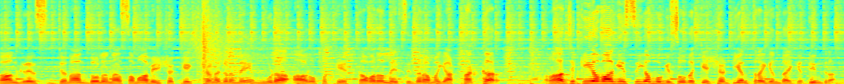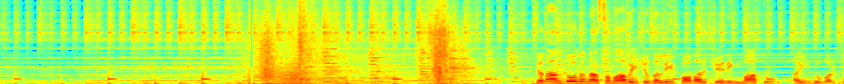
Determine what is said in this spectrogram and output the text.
ಕಾಂಗ್ರೆಸ್ ಜನಾಂದೋಲನ ಸಮಾವೇಶಕ್ಕೆ ಕ್ಷಣಗಣನೆ ಮೂಡ ಆರೋಪಕ್ಕೆ ತವರಲ್ಲೇ ಸಿದ್ದರಾಮಯ್ಯ ಟಕ್ಕರ್. ರಾಜಕೀಯವಾಗಿ ಸಿಎಂ ಮುಗಿಸೋದಕ್ಕೆ ಷಡ್ಯಂತ್ರ ಎಂದ ಯತೀಂದ್ರ. ಜನಾಂದೋಲನ ಸಮಾವೇಶದಲ್ಲಿ ಪವರ್ ಶೇರಿಂಗ್ ಮಾತು, ಐದು ವರ್ಷ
